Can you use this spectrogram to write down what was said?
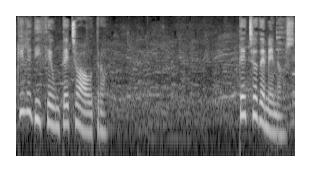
¿Qué le dice un techo a otro? Techo de menos.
